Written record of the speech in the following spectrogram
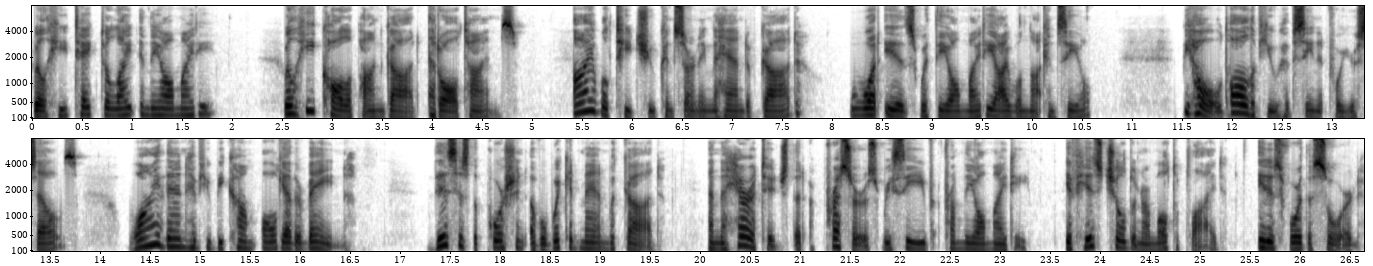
Will he take delight in the Almighty? Will he call upon God at all times? I will teach you concerning the hand of God. What is with the Almighty I will not conceal. Behold, all of you have seen it for yourselves. Why then have you become altogether vain? This is the portion of a wicked man with God, and the heritage that oppressors receive from the Almighty. If his children are multiplied, it is for the sword,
